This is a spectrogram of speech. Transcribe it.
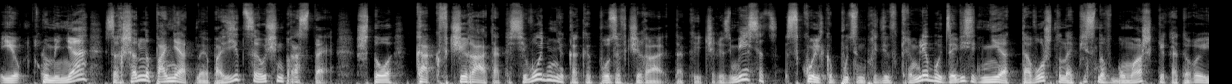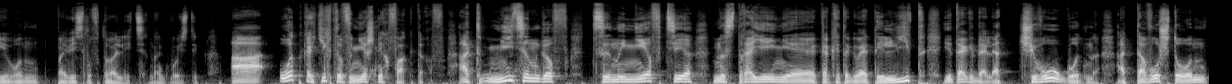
И у меня совершенно понятная позиция, очень простая, что как вчера, так и сегодня, как и позавчера, так и через месяц, сколько Путин придет в Кремле, будет зависеть не от того, что написано в бумажке, которую он повесил в туалете на гвоздик, а от каких-то внешних факторов. От митингов, цены нефти, настроения, как это говорят, элит и так далее. От чего угодно. От того, что он,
